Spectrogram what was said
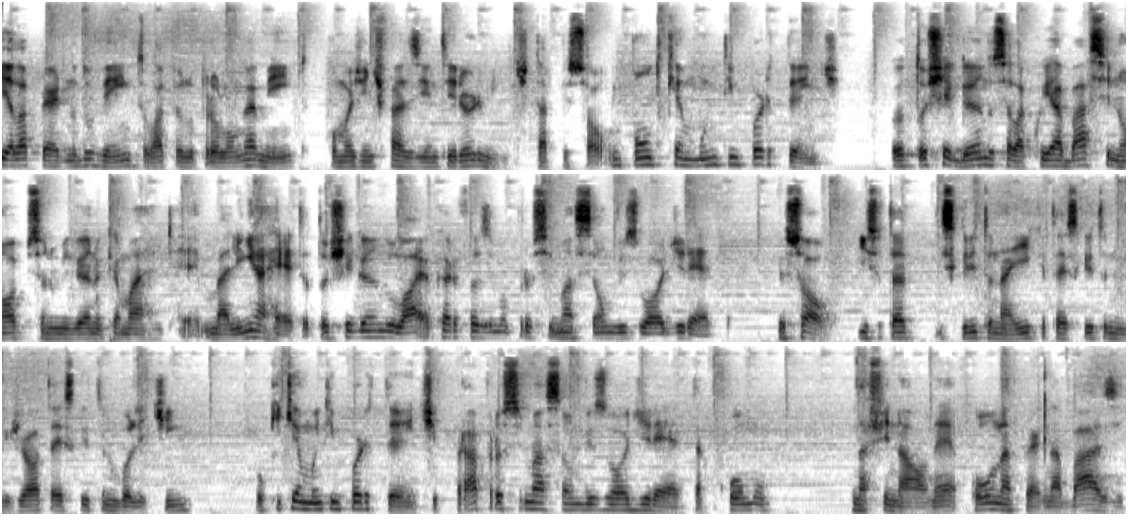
pela perna do vento, lá pelo prolongamento, como a gente fazia anteriormente, tá, pessoal? Um ponto que é muito importante. Eu tô chegando, sei lá, Cuiabá Sinop, se eu não me engano, que é uma, é uma linha reta. Eu tô chegando lá e eu quero fazer uma aproximação visual direta. Pessoal, isso tá escrito na ICA, tá escrito no MJ, tá escrito no boletim. O que, que é muito importante para aproximação visual direta, como na final, né, ou na perna base,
